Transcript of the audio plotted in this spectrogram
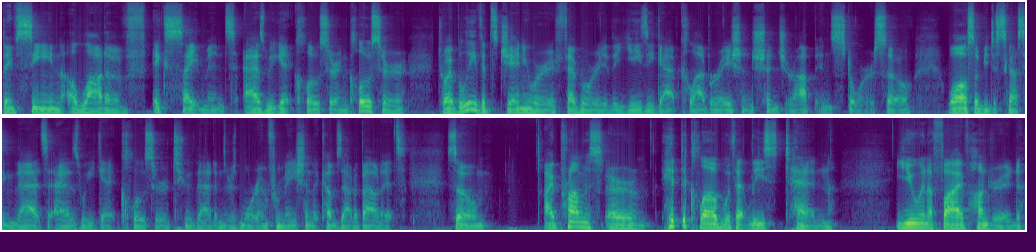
they've seen a lot of excitement as we get closer and closer to, I believe it's January or February, the Yeezy Gap collaboration should drop in stores. So we'll also be discussing that as we get closer to that and there's more information that comes out about it. So I promised, or hit the club with at least 10. You in a 500,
